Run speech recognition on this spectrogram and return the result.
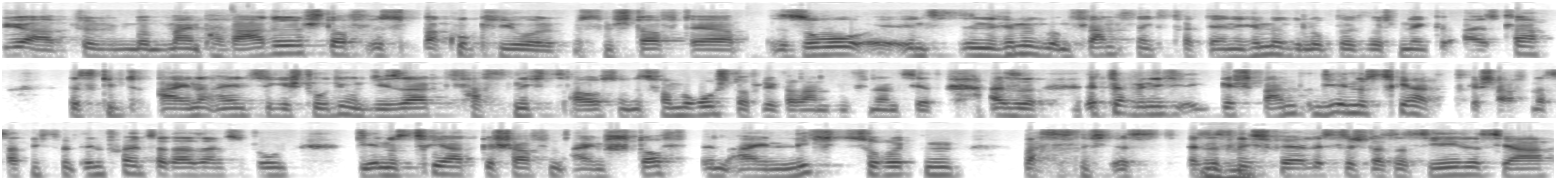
Ja, mein Paradestoff ist Bakuchiol. Das ist ein Stoff, der so ins, in den Himmel, ein Pflanzenextrakt, der in den Himmel gelobt wird, wo ich mir denke, alles klar, es gibt eine einzige Studie und die sagt fast nichts aus und ist vom Rohstofflieferanten finanziert. Also da bin ich gespannt. Die Industrie hat es geschaffen. Das hat nichts mit Influencer-Dasein zu tun. Die Industrie hat geschaffen, einen Stoff in ein Licht zu rücken, was es nicht ist. Es mhm. ist nicht realistisch, dass es jedes Jahr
